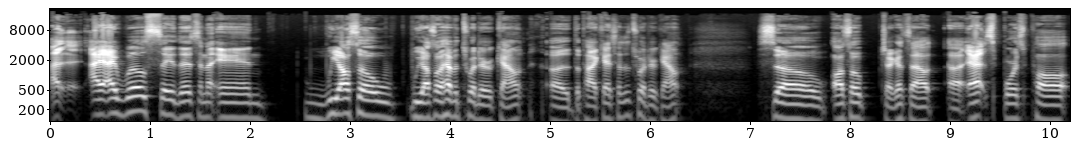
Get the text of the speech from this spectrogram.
I, I will say this, and and we also we also have a Twitter account. Uh, the podcast has a Twitter account. So also check us out uh, at sportsball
